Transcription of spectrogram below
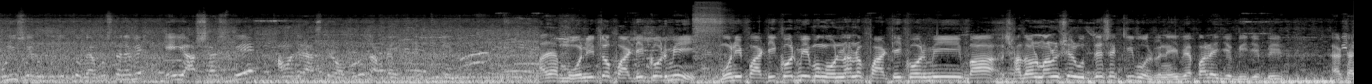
পুলিশের উপযুক্ত ব্যবস্থা নেবে এই আশ্বাস পেয়ে আমাদের আজকের অবরোধ আমরা এখানে তুলে নিই আচ্ছা মনি তো পার্টি কর্মী। মনি পার্টি কর্মী এবং অন্যান্য পার্টি কর্মী বা সাধারণ মানুষের উদ্দেশ্যে কি বলবেন? এই ব্যাপারে যে বিজেপির একটা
